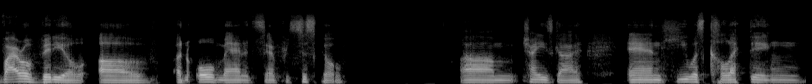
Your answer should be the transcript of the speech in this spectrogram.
viral video of an old man in San Francisco, um, Chinese guy, and he was collecting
